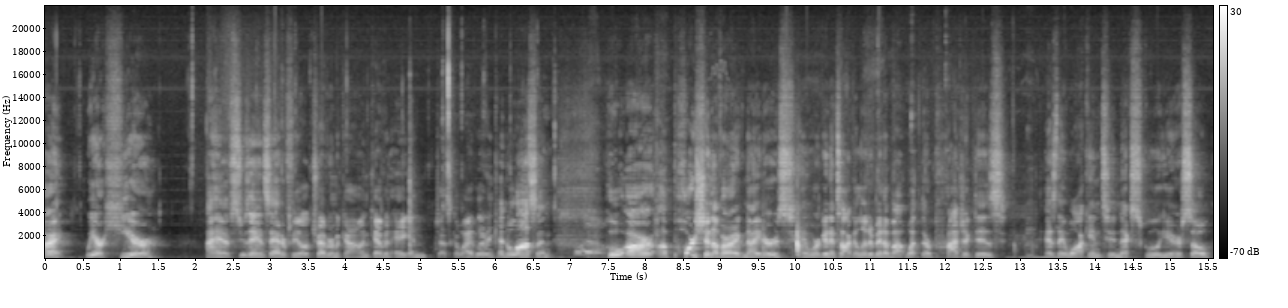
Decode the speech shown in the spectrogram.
All right, we are here. I have Suzanne Satterfield, Trevor McCowan, Kevin Hagan, Jessica Weibler, and Kendall Lawson, who are a portion of our Igniters, and we're going to talk a little bit about what their project is as they walk into next school year. So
